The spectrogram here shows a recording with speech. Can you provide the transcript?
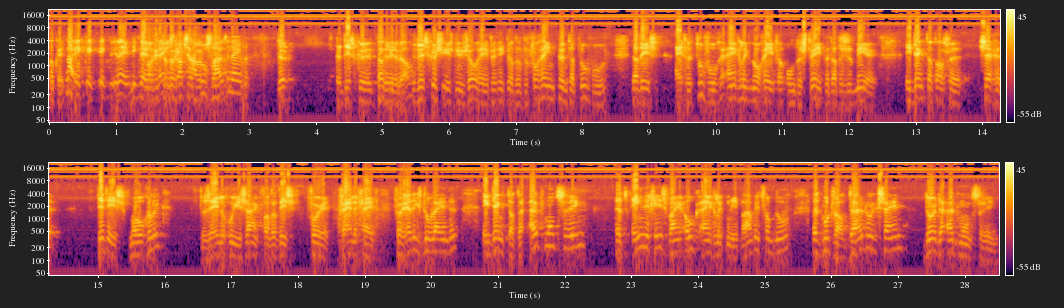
Oké, nou ik, ik, ik, nee, ik neem het mee, straks gaan we besluiten nemen. De, de, discu Dank de, wel. de discussie is nu zo hevig, ik wil er toch één punt aan toevoegen. Dat is eigenlijk toevoegen, eigenlijk nog even onderstrepen, dat is het meer. Ik denk dat als we zeggen, dit is mogelijk, dat is een hele goede zaak, want dat is voor veiligheid, voor reddingsdoeleinden. Ik denk dat de uitmonstering het enige is waar je ook eigenlijk meneer Babits op doet. Het moet wel duidelijk zijn door de uitmonstering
